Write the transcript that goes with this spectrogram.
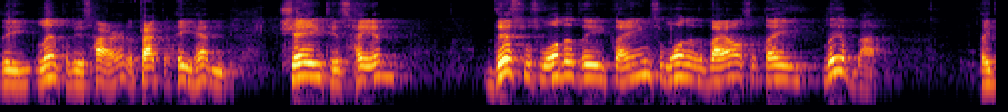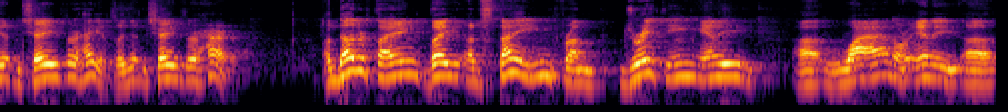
the length of his hair, the fact that he hadn't shaved his head. This was one of the things, one of the vows that they lived by. They didn't shave their heads, they didn't shave their hair. Another thing, they abstained from drinking any uh, wine or any uh,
